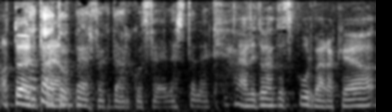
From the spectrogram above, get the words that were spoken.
A törpen, hát hát Perfect Darkot fejlesztenek. Állítólag, hát ez kurvára kell.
